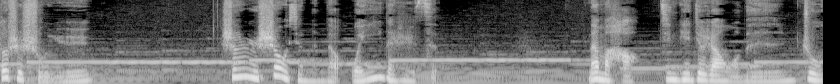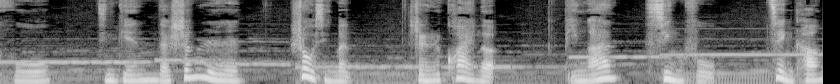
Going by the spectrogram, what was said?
都是属于生日寿星们的唯一的日子。那么好，今天就让我们祝福今天的生日寿星们生日快乐、平安、幸福、健康。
